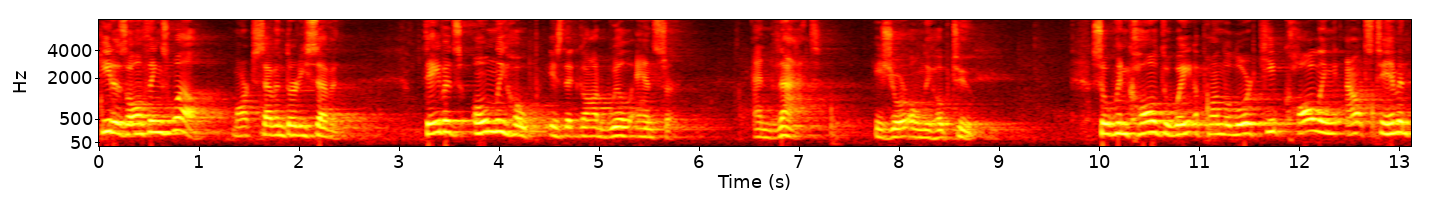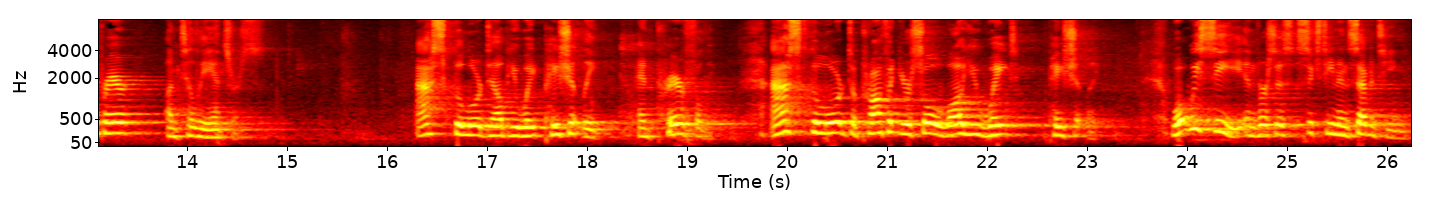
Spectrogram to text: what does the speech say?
He does all things well. Mark 7:37. David's only hope is that God will answer, and that is your only hope too. So, when called to wait upon the Lord, keep calling out to Him in prayer until He answers. Ask the Lord to help you wait patiently and prayerfully. Ask the Lord to profit your soul while you wait patiently. What we see in verses 16 and 17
